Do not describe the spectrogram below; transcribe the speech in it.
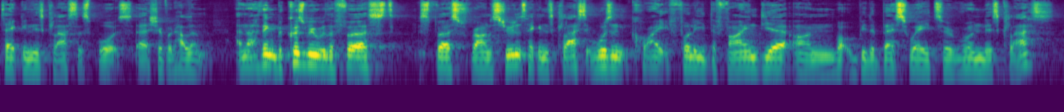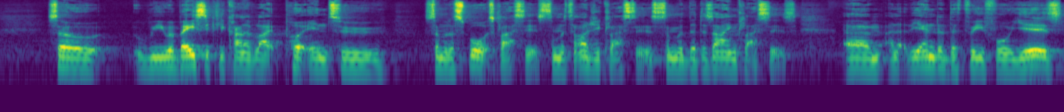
taking this class at sports at Sheffield Hallam, and I think because we were the first first round of students taking this class, it wasn't quite fully defined yet on what would be the best way to run this class. So we were basically kind of like put into some of the sports classes, some of the technology classes, some of the design classes. Um, and at the end of the three, four years,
